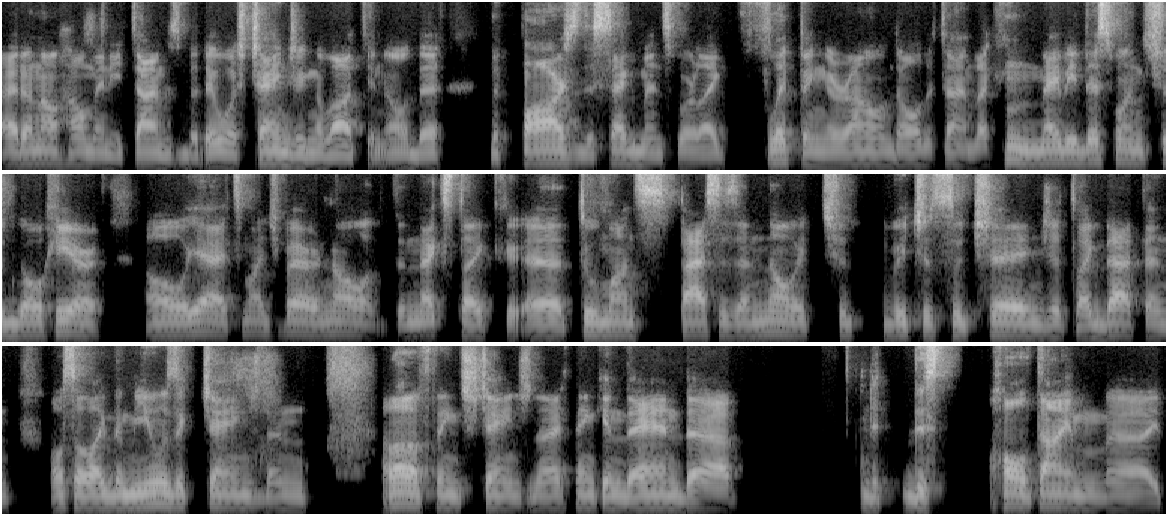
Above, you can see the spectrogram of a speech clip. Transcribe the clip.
i don't know how many times but it was changing a lot you know the the parts the segments were like flipping around all the time like hmm, maybe this one should go here. Oh yeah it's much better. No the next like uh, two months passes and no it should we should change it like that. And also like the music changed and a lot of things changed. And i think in the end uh, the, this whole time uh, it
